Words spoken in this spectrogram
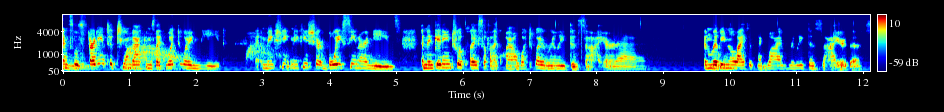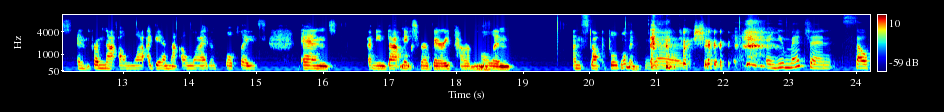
and so Mm. starting to tune back and was like what do i need Wow. making making sure voicing our needs and then getting to a place of like wow what do i really desire Yes. And living a life that's like wow i really desire this and from that a lot again that alive and full place and i mean that makes for a very powerful mm. and unstoppable woman Yes. for sure And you mentioned self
